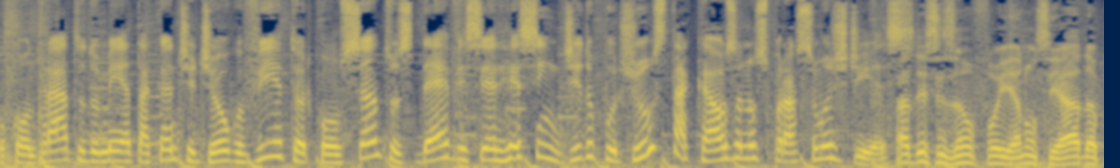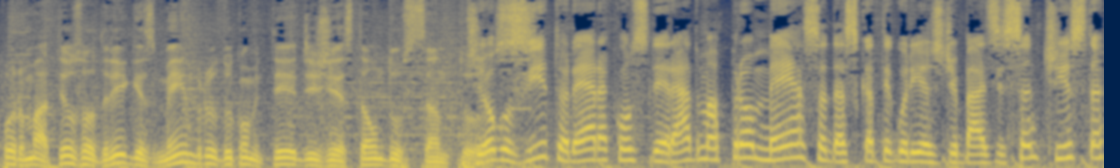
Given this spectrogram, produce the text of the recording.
O contrato do meio-atacante Diogo Vitor com o Santos deve ser rescindido por justa causa nos próximos dias. A decisão foi anunciada por Matheus Rodrigues, membro do Comitê de Gestão do Santos. Diogo Vitor era considerado uma promessa das categorias de base santista,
